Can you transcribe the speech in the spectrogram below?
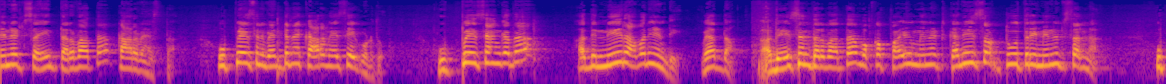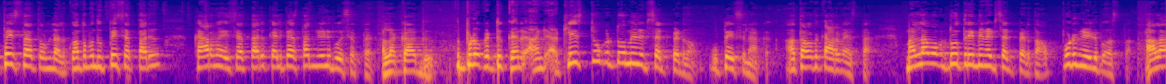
మినిట్స్ అయిన తర్వాత కారం వేస్తా. ఉప్పు వేసిన వెంటనే కారం వేసేయకూడదు. ఉప్పు వేసాం కదా అది నీరు అవనియండి వేద్దాం. అది వేసిన తర్వాత ఒక ఫైవ్ మినిట్స్ కనీసం టూ త్రీ మినిట్స్ అన్న. ఉప్పేసిన తర్వాత ఉండాలి. కొంతమంది ఉప్పేసేస్తారు కారం వేసేస్తారు కలిపేస్తారు నీళ్ళు పోసేస్తారు. అలా కాదు. ఇప్పుడు ఒక టూ అట్లీస్ట్ ఒక టూ మినిట్స్ సెట్ పెడదాం ఉప్పేసినాక. ఆ తర్వాత కారం వేస్తా. మళ్ళీ ఒక టూ త్రీ మినిట్స్ సెట్ పెడతాం. అప్పుడు నీళ్ళు పోస్తా. అలా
